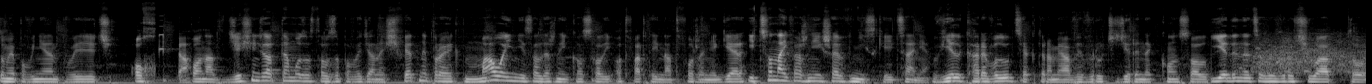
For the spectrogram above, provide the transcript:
sumie powinienem powiedzieć o chuja. Ponad 10 lat temu został zapowiedziany świetny projekt małej, niezależnej konsoli otwartej na tworzenie gier i co najważniejsze w niskiej cenie. Wielka rewolucja, która miała wywrócić rynek konsol. Jedyne co wywróciła to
